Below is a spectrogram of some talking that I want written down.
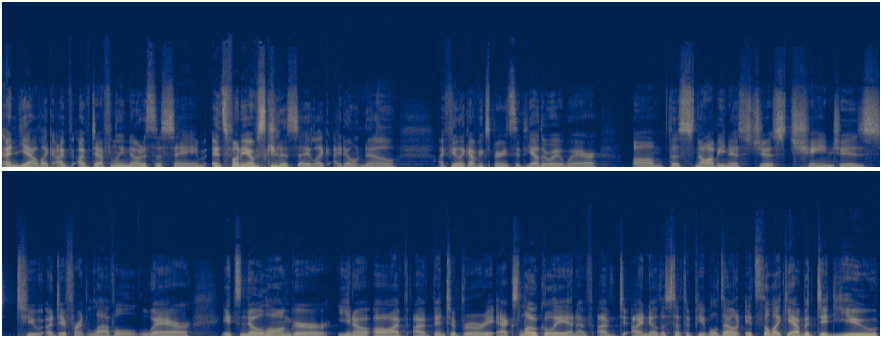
and yeah like i've, I've definitely noticed the same. It's funny i was gonna say like i don't know i feel like i've experienced it the other way where um, the snobbiness just changes to a different level where it's no longer you know oh I've, I've been to brewery X locally and I've, I've I know the stuff that people don't. It's the like yeah but did you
